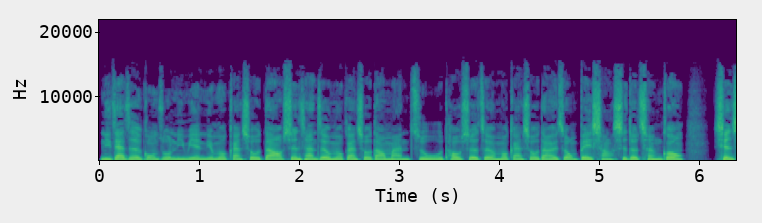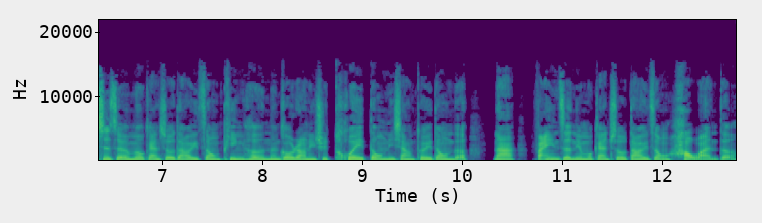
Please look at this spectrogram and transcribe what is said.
你在这个工作里面，你有没有感受到生产者有没有感受到满足，投射者有没有感受到一种被赏识的成功，显示者有没有感受到一种平和，能够让你去推动你想推动的。那反应者，你有没有感受到一种好玩的？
